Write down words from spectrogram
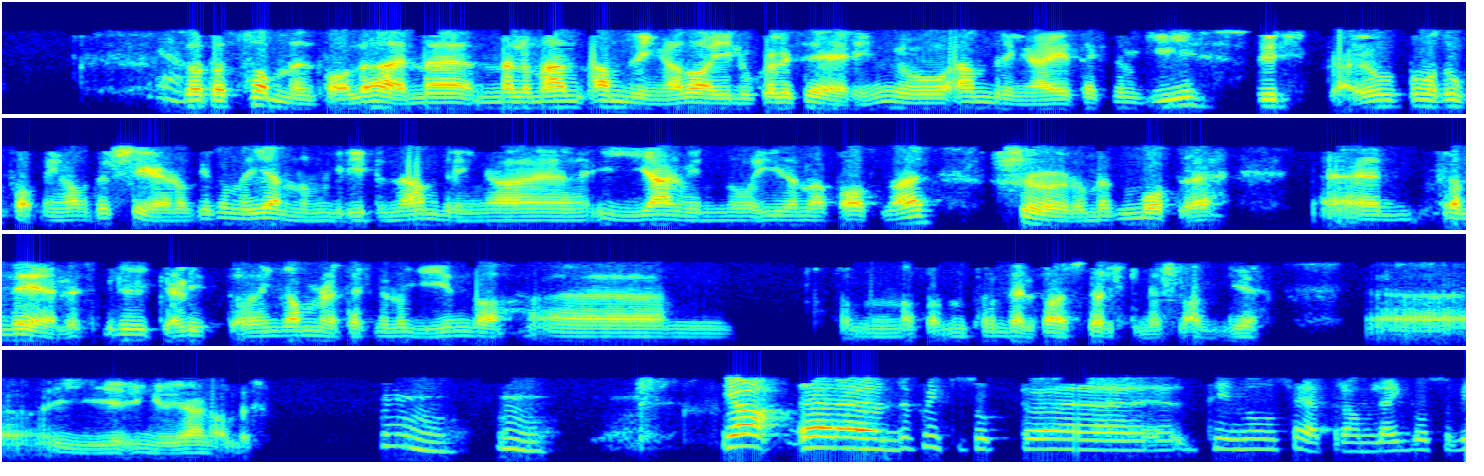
Så dette sammenfallet her med, mellom endringer da i lokalisering og endringer i teknologi styrker jo på en måte oppfatninga av at det skjer noen sånne gjennomgripende endringer eh, i jernvinden og i denne fasen her, sjøl om vi på en måte eh, fremdeles bruker litt av den gamle teknologien. da, eh, som altså, den fremdeles har størknedslag eh, i yngre jernalder. Mm, mm. Ja, eh, det flyttes opp eh, til noen seteranlegg osv.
